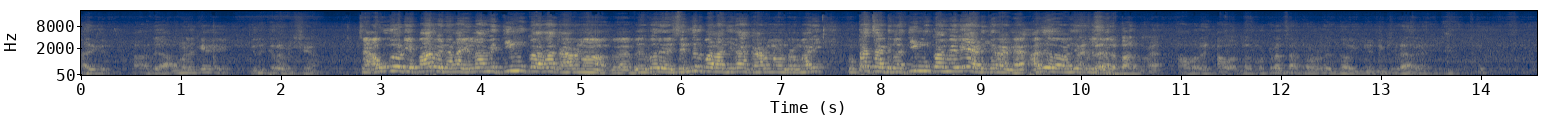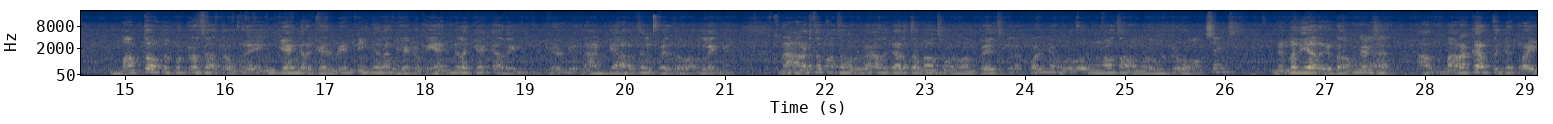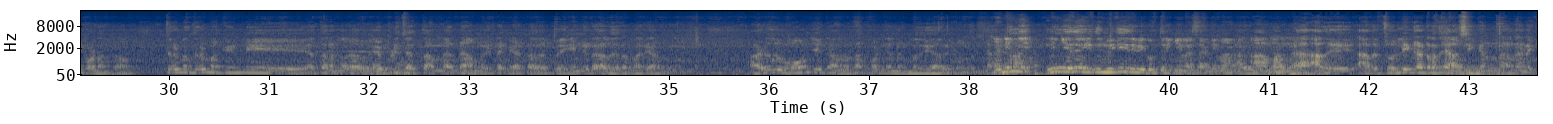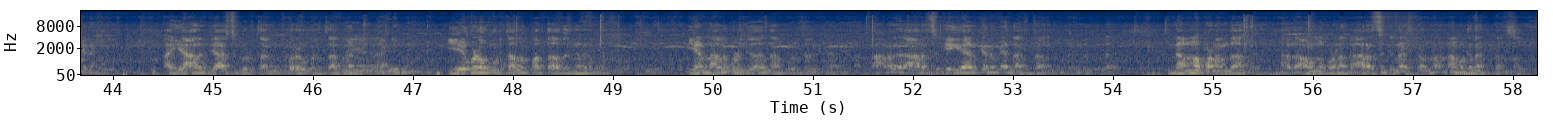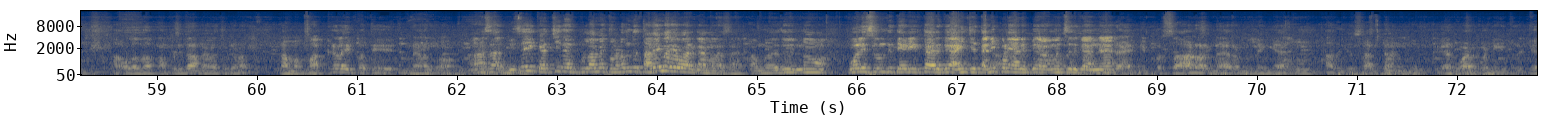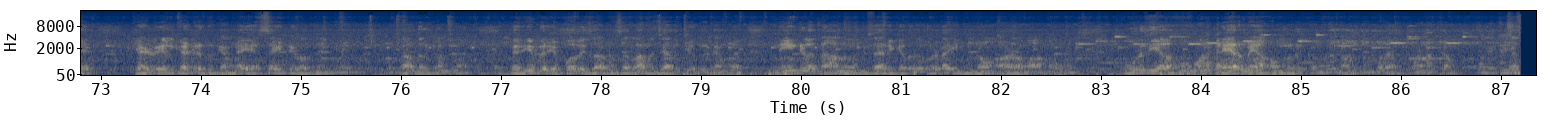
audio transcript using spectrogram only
அதுக்கு அது அவங்களுக்கே இருக்கிற விஷயம். சரி, அவங்களுடைய பார்வை என்னன்னா எல்லாமே திமுக தான் காரணம். வெவ்வேறு செந்தில் பாலாஜி தான் காரணம்ன்ற மாதிரி குற்றச்சாட்டுகளை திமுக மேலேயே எடுக்கிறாங்க. அது பாருங்க. அவர் அவங்க குற்றம் சாட்டுறவர் இதோ இங்க நிக்கிறாரு. மத்தவங்க குற்றம் சாட்டுறவங்க எங்கேங்கிற கேள்வியை நீங்க தான் கேட்கணும் எங்களை கேட்காதீங்க கேள்வி. நான் இங்க அரசியல் பேச வரலைங்க. நான் அடுத்த மாசம் வருவேன் அதுக்கு அடுத்த மாசம் வருவேன் பேசிக்கலாம் கொஞ்சம் ஒரு ஒரு மாசம் அவங்கள விட்டுருவோம். சரி. நிம்மதியா இருக்கட்டும். அவங்க அது மறக்கறதுக்கு ட்ரை பண்ணட்டும். திரும்ப திரும்ப கிண்டி எத்தனை எப்படி செத்தாங்கன்னு அவங்க கிட்ட கேட்டால் இப்போ எங்கிட்ட அழுகிற மாதிரி அழுகணும் அழுது ஓஞ்சிட்டாங்கன்னா கொஞ்சம் நிம்மதியா இருக்கும். நீங்க நீங்க எதுவும் இது நிதி உதவி கொடுத்துருக்கீங்களா சார் நிவாரணம் ஆமாங்க. அது அதை சொல்லி காட்டுறதே அசிங்கம்னு நான் நினைக்கிறேன். அது யாரும் ஜாஸ்தி கொடுத்தாங்க குறைவு கொடுத்தாங்க எவ்வளவு கொடுத்தாலும் பத்தாதுங்கிறது. என்னால் முடிஞ்சதை நான் கொடுத்துருக்கேன். அர- அரசுக்கு ஏற்கனவே நஷ்டம் இந்த இதுல. நம்ம பணம் தான் அது. அது அவங்க பணம் தான். அரசுக்கு நஷ்டம்னா நமக்கு நஷ்டம் தான். அவ்வளோதான் அப்படிதான் நினைச்சுக்கணும். நம்ம மக்களை பற்றி நினைப்போம். ஆ சார் விஜய் கட்சியினர் ஃபுல்லாமே தொடர்ந்து தலைமறைவா இருக்காங்களா சார்? அவங்க இது இன்னும் போலீஸ் வந்து தேடிட்டு தான் இருக்கு. ஐந்து தனிப்படை அனுப்பி அமைச்சிருக்காங்க. இப்ப சாடுற நேரம் இல்லைங்க. அதுக்கு சட்டம் ஏற்பாடு பண்ணிட்டு இருக்கு. கேள்விகள் கேட்டுட்ருக்காங்க எஸ்ஐடி வந்து இங்கே உட்கார்ந்துருக்காங்க. பெரிய பெரிய போலீஸ் ஆஃபீஸர்லாம் விசாரிச்சுட்டு இருக்காங்க நீங்களும் நானும் விசாரிக்கிறத விட இன்னும் ஆழமாகவும் உறுதியாகவும் நேர்மையாகவும் இருக்கும்னு நான் நம்புறேன். வணக்கம்.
